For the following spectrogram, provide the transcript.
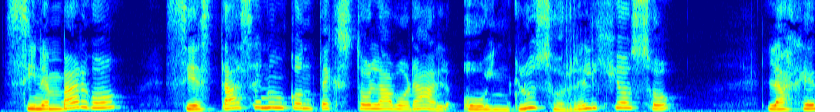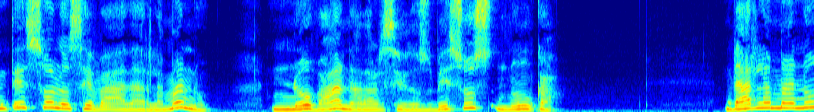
Sin embargo, si estás en un contexto laboral o incluso religioso, la gente solo se va a dar la mano, no van a darse dos besos nunca. Dar la mano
